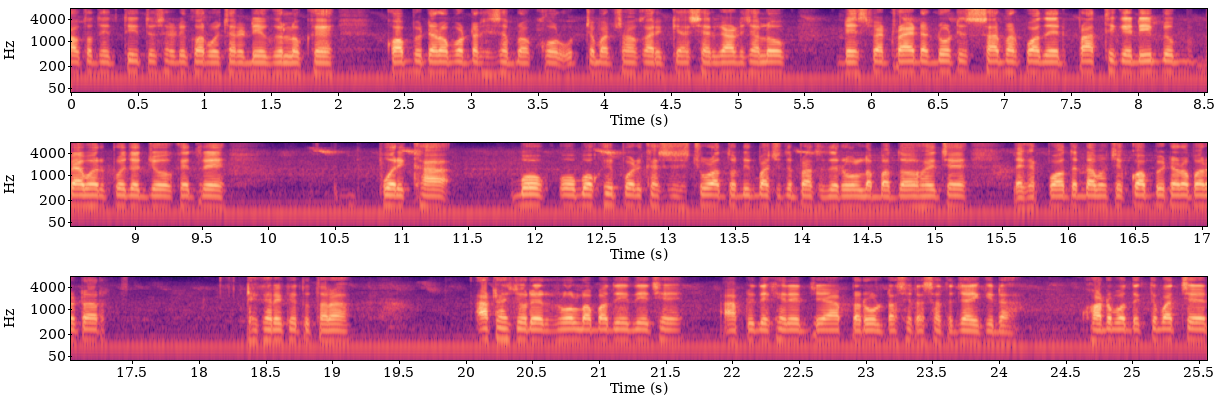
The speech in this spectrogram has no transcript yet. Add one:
আওতাধীন তৃতীয় শ্রেণির কর্মচারী নিয়োগের লক্ষ্যে কম্পিউটার অপারেটর হিসাব রক্ষক, উচ্চমান সহকারী ক্যাশের গাড়ি চালক ডেসপ্যাট রাইডার নোটিশ সার্ভার পদের প্রার্থীকে নিম্ন ব্যবহার প্রযোজ্য ক্ষেত্রে পরীক্ষা ও মৌখিক পরীক্ষা শেষে চূড়ান্ত নির্বাচিত প্রার্থীদের রোল নাম্বার দেওয়া হয়েছে। দেখেন পদের নাম হচ্ছে কম্পিউটার অপারেটর এখানে কিন্তু তারা আঠাশ জনের রোল নাম্বার দিয়ে দিয়েছে। আপনি দেখে নেন যে আপনার রোলটা সেটার সাথে যায় কিনা। খ নম্বর দেখতে পাচ্ছেন,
